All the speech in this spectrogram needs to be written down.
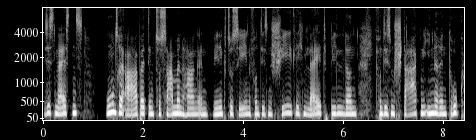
Es ist meistens unsere Arbeit, den Zusammenhang ein wenig zu sehen von diesen schädlichen Leitbildern, von diesem starken inneren Druck,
